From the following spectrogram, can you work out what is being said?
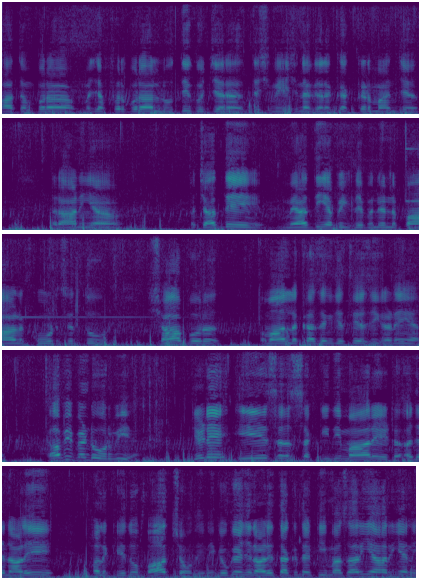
ਹਾਦਮਪੁਰਾ, ਮੁਜ਼ੱਫਰਪੁਰਾ ਲੋਧੀ ਗੁੱਜਰ, ਦਸ਼ਮੇਸ਼ ਨਗਰ, ਕੱਕੜ ਮੰਜ, ਰਾਣੀਆਂ, ਪਚਾਦੇ, ਮਿਆਦੀਆਂ ਪਿਛਲੇ ਬੰਨੇ ਨੇਪਾਲ, ਕੋਟ ਸਿੱਧੂ, ਸ਼ਾਹਪੁਰ, ਅਵਾਨ, ਲੱਖਾ ਸਿੰਘ ਜਿੱਥੇ ਅਸੀਂ ਖੜੇ ਆ ਕਾਫੀ ਪਿੰਡ ਹੋਰ ਵੀ ਆ। ਜਿਹੜੇ ਇਸ ਸੱਕੀ ਦੀ ਮਾਰ ਹੇਠ ਅਜਨਾਲੇ ਹਲਕੇ ਤੋਂ ਬਾਅਦ ਚ ਆਉਂਦੇ ਨੇ, ਕਿਉਂਕਿ ਅਜਨਾਲੇ ਤੱਕ ਤੇ ਟੀਮਾਂ ਸਾਰੀਆਂ ਆ ਰਹੀਆਂ ਨੇ।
